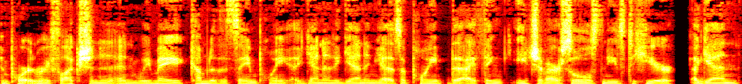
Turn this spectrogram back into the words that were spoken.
important reflection, and we may come to the same point again and again, and yet it's a point that I think each of our souls needs to hear again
